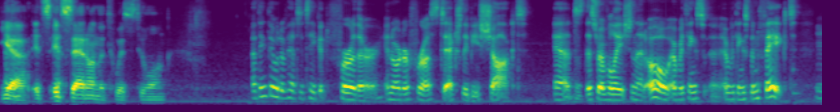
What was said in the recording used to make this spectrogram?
Yeah, it's yeah. it's sat on the twist too long. I think they would have had to take it further in order for us to actually be shocked at this revelation that oh everything's everything's been faked. hmm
